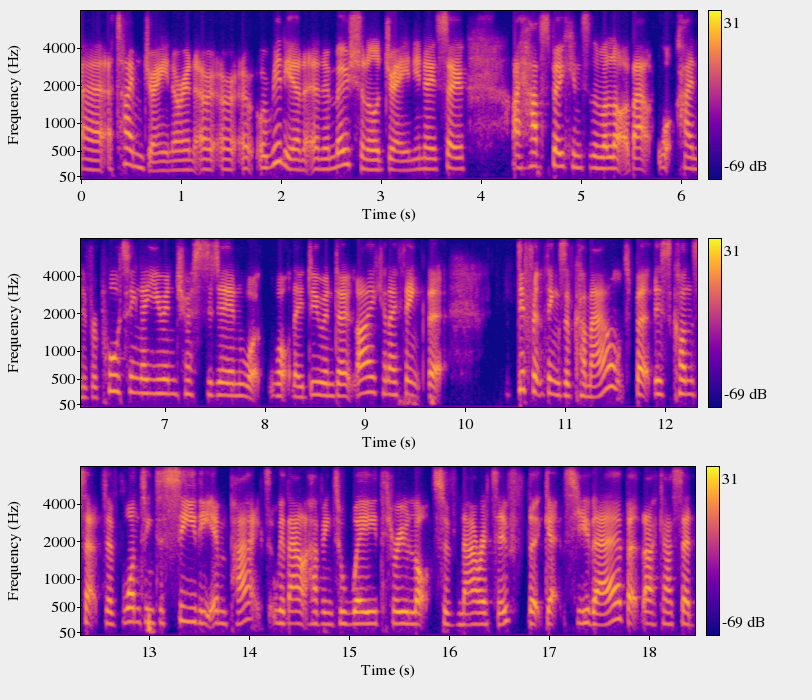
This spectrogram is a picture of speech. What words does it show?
a time drain or, an, or, or really an, an, emotional drain. You know, so I have spoken to them a lot about what kind of reporting are you interested in, what what they do and don't like, and I think that different things have come out, but this concept of wanting to see the impact without having to wade through lots of narrative that gets you there. But like I said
